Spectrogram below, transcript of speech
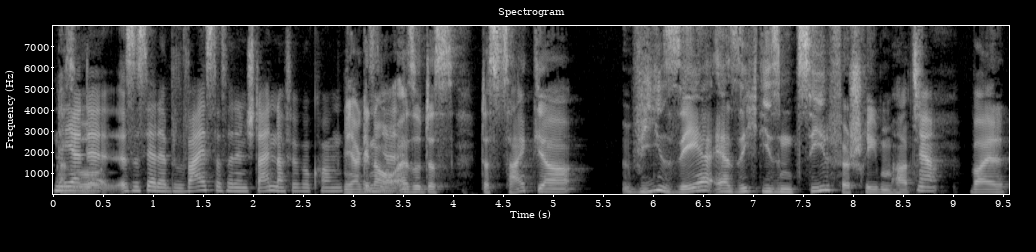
Naja, Also- der, es ist ja der Beweis, dass er den Stein dafür bekommt. Ja, genau. Ja, Also das, das zeigt ja, wie sehr er sich diesem Ziel verschrieben hat. ja. Weil,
